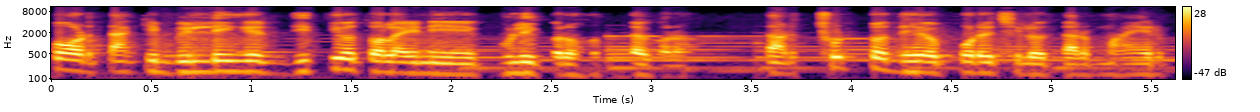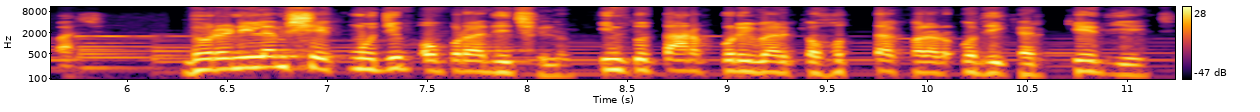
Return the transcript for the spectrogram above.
পর তাকে বিল্ডিং এর দ্বিতীয় তলায় নিয়ে গুলি করে হত্যা করা তার ছোট্ট দেহ পড়েছিল তার মায়ের পাশে। ধরে নিলাম শেখ মুজিব অপরাধী ছিল, কিন্তু তার পরিবারকে হত্যা করার অধিকার কে দিয়েছে?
